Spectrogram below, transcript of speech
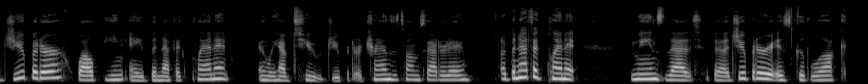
Jupiter, while being a benefic planet, and we have two Jupiter transits on Saturday, a benefic planet means that uh, Jupiter is good luck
